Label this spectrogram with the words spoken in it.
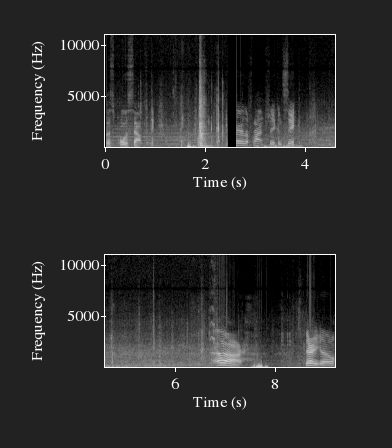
Let's pull this out. There the front so you can see. Oh, there you go.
